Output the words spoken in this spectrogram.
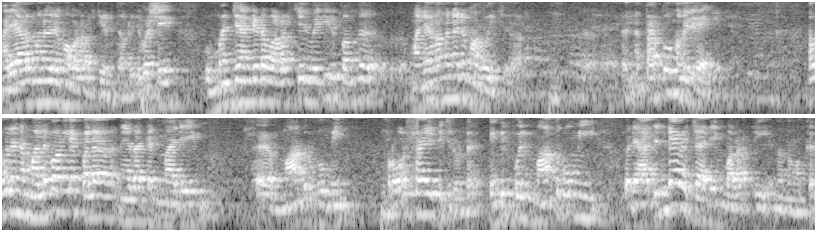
മലയാള മനോരമ വളർത്തിയെടുത്താണ്. ഒരുപക്ഷെ ഉമ്മൻചാണ്ടിയുടെ വളർച്ചയിൽ വലിയൊരു പങ്ക് മലയാള മനോരമ വഹിച്ചതാണ്. പിന്നെ തർക്കമൊന്നുള്ളൊരു കാര്യമില്ല. അതുപോലെ തന്നെ മലബാറിലെ പല നേതാക്കന്മാരെയും മാതൃഭൂമി പ്രോത്സാഹിപ്പിച്ചിട്ടുണ്ട്. എങ്കിൽ പോലും മാതൃഭൂമി ഒരു അജണ്ട വെച്ചാരെയും വളർത്തി എന്ന് നമുക്ക്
